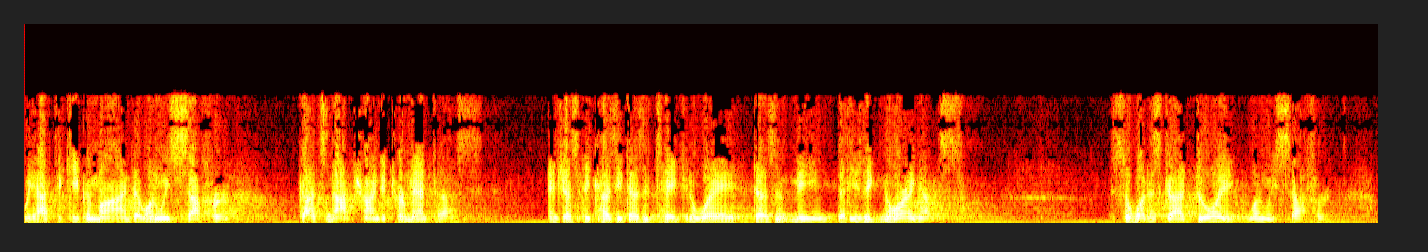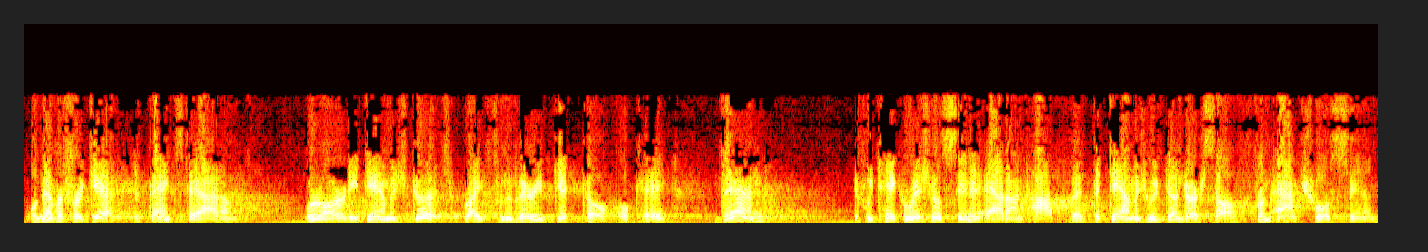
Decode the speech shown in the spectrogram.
We have to keep in mind that when we suffer, God's not trying to torment us. And just because He doesn't take it away doesn't mean that He's ignoring us. So what is God doing when we suffer? We'll never forget that thanks to Adam, We're already damaged goods right from the very get-go, okay? Then, if we take original sin and add on top of it the damage we've done to ourselves from actual sin,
